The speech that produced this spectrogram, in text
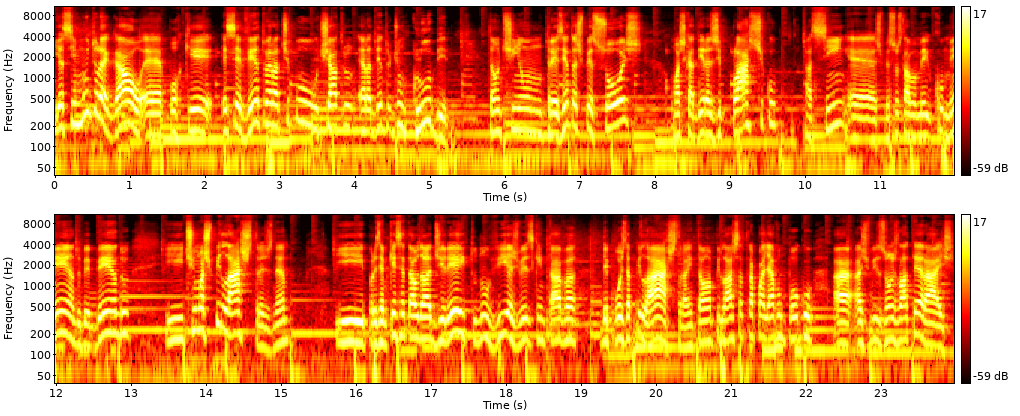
E assim, muito legal, é porque esse evento era tipo. O teatro era dentro de um clube. Então tinham 300 pessoas, umas cadeiras de plástico, assim. É, as pessoas estavam meio comendo, bebendo. E tinha umas pilastras, né? E, por exemplo, quem sentava do lado direito não via às vezes quem estava depois da pilastra, então a pilastra atrapalhava um pouco a, as visões laterais.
